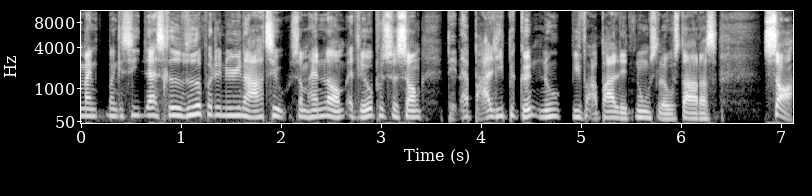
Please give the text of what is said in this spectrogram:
man, man kan sige, lad os skrive videre på det nye narrativ, som handler om, at Liverpools sæson, den er bare lige begyndt nu. Vi var bare lidt nogle slow starters. Så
